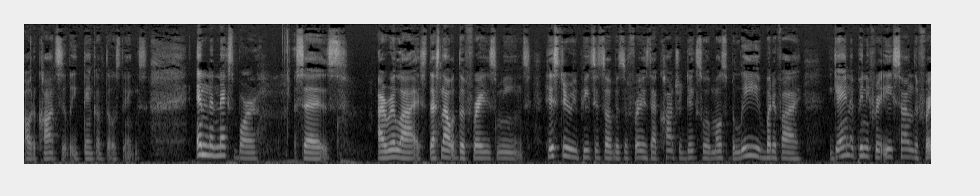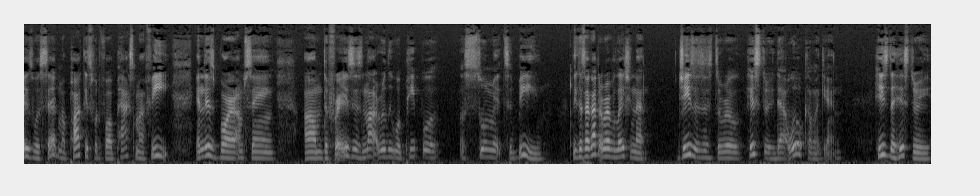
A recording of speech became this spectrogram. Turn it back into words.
I would constantly think of those things. And the next bar says, I realize that's not what the phrase means. History repeats itself as a phrase that contradicts what most believe, but if I gain a penny for each time the phrase was said, my pockets would fall past my feet. In this bar, I'm saying um, the phrase is not really what people assume it to be. Because I got the revelation that Jesus is the real history that will come again. He's the history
